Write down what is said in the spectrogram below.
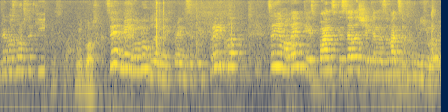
Треба знову ж таки. Будь ласка. Це мій улюблений в принципі приклад. Це є маленьке іспанське селище, яке називається Буньйой.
